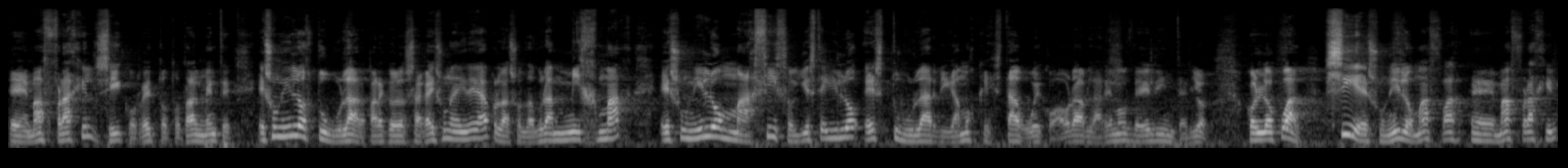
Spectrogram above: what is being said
eh, más frágil? Sí, correcto, totalmente. Es un hilo tubular, para que os hagáis una idea, con la soldadura MIG-MAG es un hilo macizo y este hilo es tubular, digamos que está hueco. Ahora hablaremos del interior. Con lo cual, sí es un hilo más, más frágil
